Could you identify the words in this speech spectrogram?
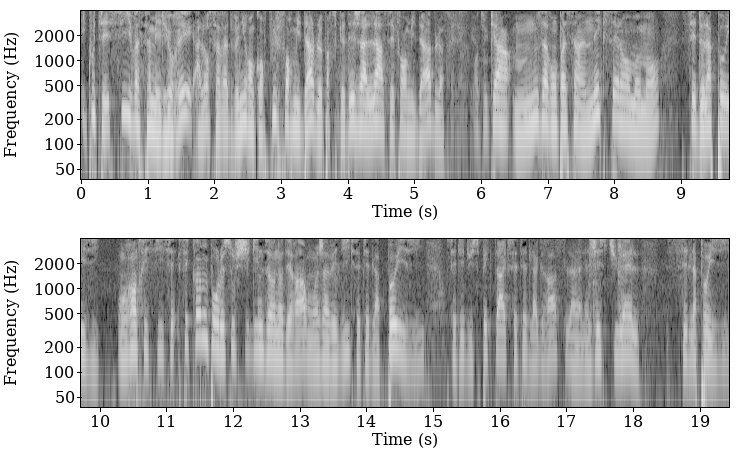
Écoutez, s'il va s'améliorer, alors ça va devenir encore plus formidable parce que déjà là, c'est formidable. En tout cas, nous avons passé un excellent moment. C'est de la poésie. On rentre ici, c'est comme pour le sushi Ginza Onodera. Moi, j'avais dit que c'était de la poésie, c'était du spectacle, c'était de la grâce, la, la gestuelle. C'est de la poésie.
